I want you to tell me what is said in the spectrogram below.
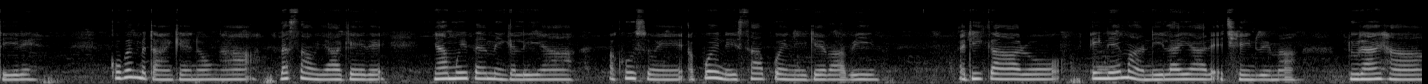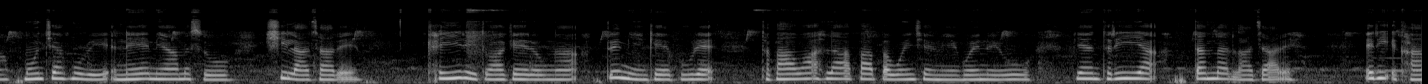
သေးတယ်။ကိုဘက်မတိုင်ခင်တော့ကလက်ဆောင်ရခဲ့တဲ့ ညမွေးပန်းမင်ကလေးဟာအခုဆိုရင် အပွင့်နေစပွင့်နေခဲ့ပါပြီ။အဓိကကတော့ အိမ်ထဲမှာ နေလိုက်ရတဲ့အချိန်တွေမှာ လူတိုင်းဟာမွန်းကျက်မှုတွေအ ਨੇ အများမဆို ရှိလာကြတယ်ခရီးတွေသွားခဲ့တော့ကတွေ့မြင်ခဲ့ဘူးတဲ့တဘာဝအလှအပပတ်ဝန်းကျင်မြင်ကွင်းတွေကိုပြန်တရိယတတ်မှတ်လာကြတယ်။အဲ့ဒီအခါ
